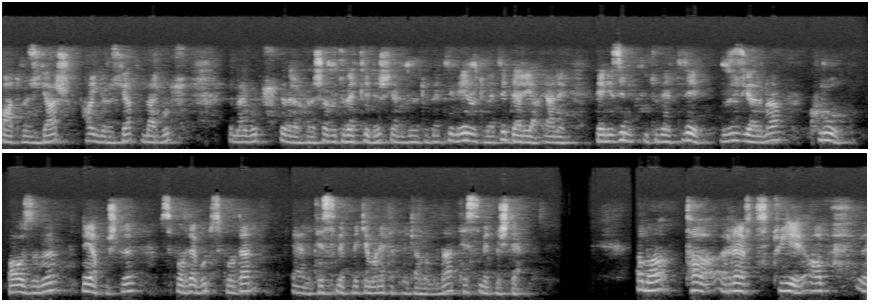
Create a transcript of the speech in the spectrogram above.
bat rüzgar hangi rüzgar? Merbut. Merbut nedir arkadaşlar? Rütubetlidir yani rütubetli neyin rütubetli derya. Yani denizin rütubetli rüzgarına kuru ağzını ne yapmıştı? Sporda bu, spordan yani teslim etmek, emanet etmek anlamında teslim etmişti. Ama ta reft tüye ab e,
